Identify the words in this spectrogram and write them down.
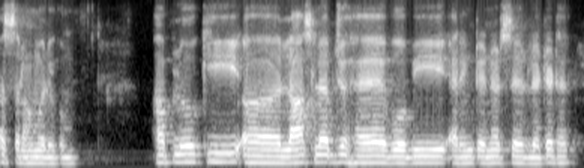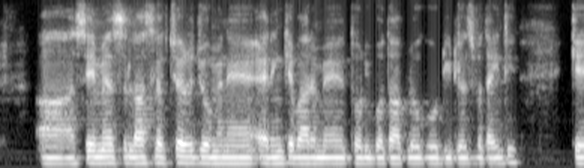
अस्सलाम वालेकुम। आप लोगों की लास्ट लैब जो है वो भी एरिंग ट्रेनर से रिलेटेड है। सेम एज लास्ट लेक्चर जो मैंने एरिंग के बारे में थोड़ी बहुत आप लोगों को डिटेल्स बताई थी कि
